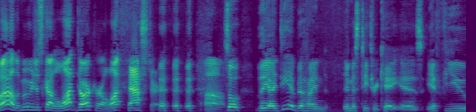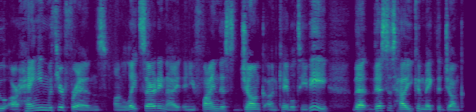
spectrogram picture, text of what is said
wow, the movie just got a lot darker, a lot faster. Um, So the idea behind MST3K is if you are hanging with your friends on late Saturday night and you find this junk on cable TV, that this is how you can make the junk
